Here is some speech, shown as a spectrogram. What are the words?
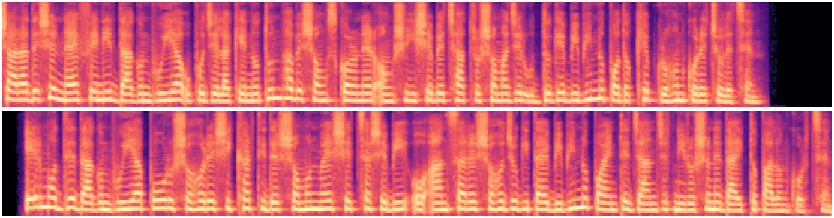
সারা দেশের ন্যায় ফেনীর দাগনভূঞা উপজেলাকে নতুনভাবে সংস্করণের অংশ হিসেবে ছাত্র সমাজের উদ্যোগে বিভিন্ন পদক্ষেপ গ্রহণ করে চলেছেন। এর মধ্যে দাগনভূঞা পৌর শহরে শিক্ষার্থীদের সমন্বয়ে স্বেচ্ছাসেবী ও আনসারের সহযোগিতায় বিভিন্ন পয়েন্টে যানজট নিরসনে দায়িত্ব পালন করছেন।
